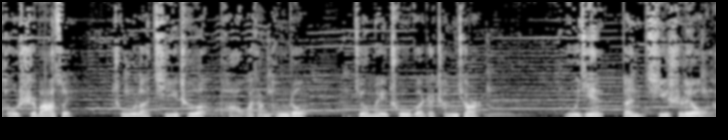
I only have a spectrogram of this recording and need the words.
头十八岁，除了骑车跑过趟通州，就没出过这城圈如今奔七十六了，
